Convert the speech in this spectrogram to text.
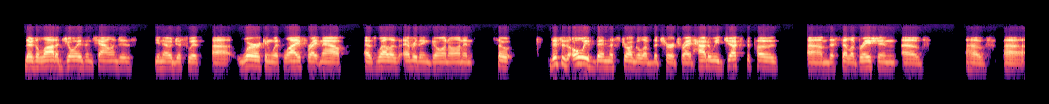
there's a lot of joys and challenges you know, just with uh, work and with life right now, as well as everything going on. And so this has always been the struggle of the church, right? How do we juxtapose um, the celebration of of uh,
